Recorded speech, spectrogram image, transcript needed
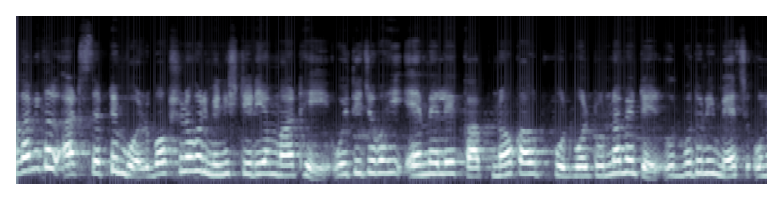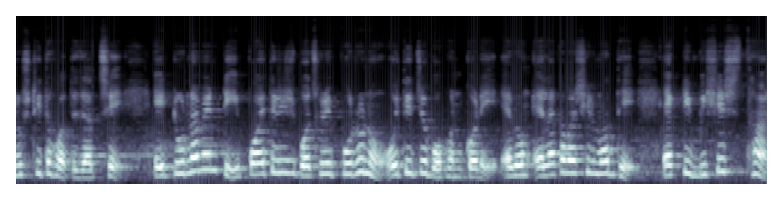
আগামীকাল আট সেপ্টেম্বর বক্সনগর মিনি স্টেডিয়াম মাঠে ঐতিহ্যবাহী এমএলএ কাপ নকআউট ফুটবল টুর্নামেন্টের উদ্বোধনী ম্যাচ অনুষ্ঠিত হতে যাচ্ছে। এই টুর্নামেন্টটি পঁয়ত্রিশ বছরের পুরনো ঐতিহ্য বহন করে এবং এলাকাবাসীর মধ্যে একটি বিশেষ স্থান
